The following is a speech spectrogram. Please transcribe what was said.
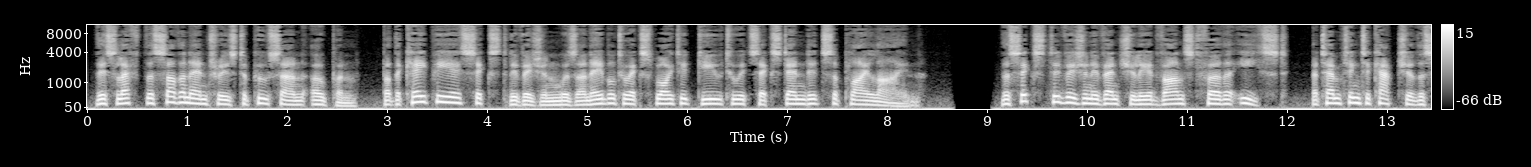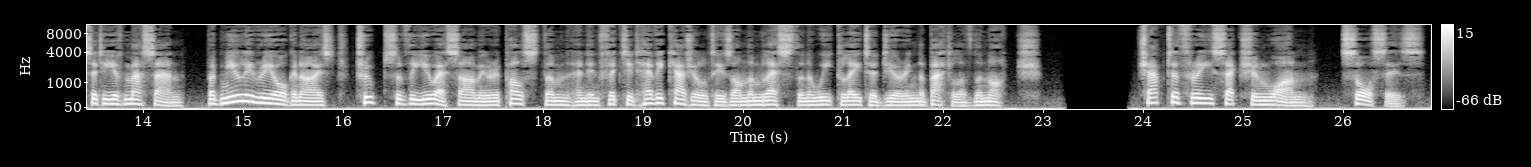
This left the southern entries to Pusan open, but the KPA 6th Division was unable to exploit it due to its extended supply line. The 6th Division eventually advanced further east, attempting to capture the city of Masan, but newly reorganized troops of the U.S. Army repulsed them and inflicted heavy casualties on them less than a week later during the Battle of the Notch. Chapter 3 Section 1 Sources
